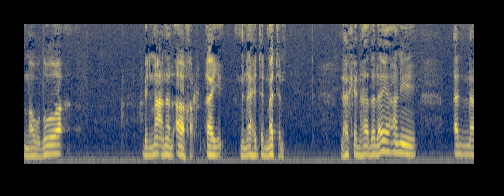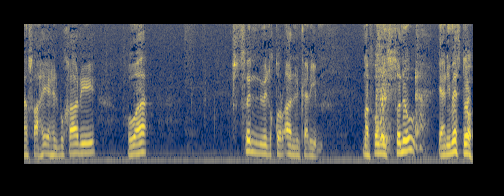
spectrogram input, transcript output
موضوع بالمعنى الآخر أي من ناحية المتن. لكن هذا لا يعني أن صحيح البخاري هو صنو القرآن الكريم. مفهوم الصنو يعني مثله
